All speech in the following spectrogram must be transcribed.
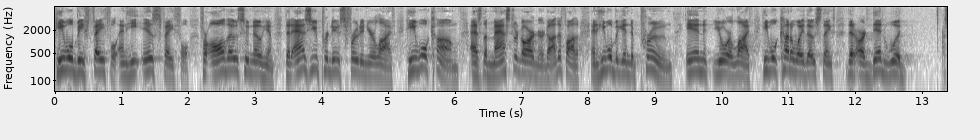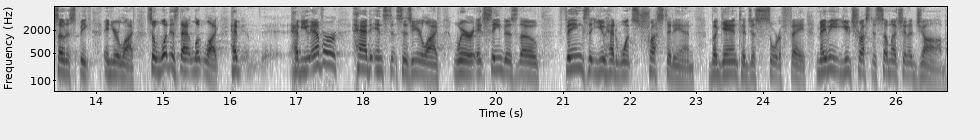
He will be faithful, and He is faithful for all those who know Him. That as you produce fruit in your life, He will come as the master gardener, God the Father, and He will begin to prune in your life. He will cut away those things that are dead wood, so to speak, in your life. So, what does that look like? Have, have you ever had instances in your life where it seemed as though things that you had once trusted in began to just sort of fade? Maybe you trusted so much in a job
